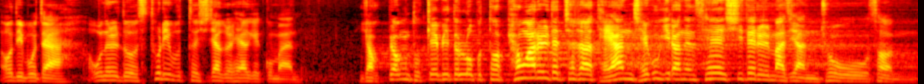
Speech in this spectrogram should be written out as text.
어디 보자. 오늘도 스토리부터 시작을 해야겠구만. 역병 도깨비들로부터 평화를 되찾아 대한제국이라는 새 시대를 맞이한 조선.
